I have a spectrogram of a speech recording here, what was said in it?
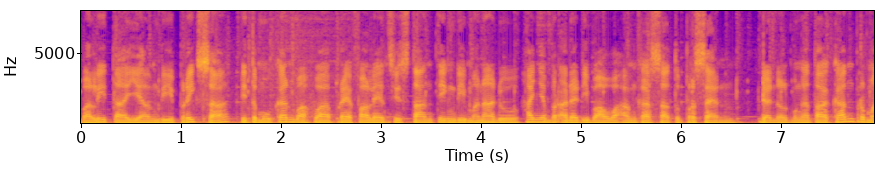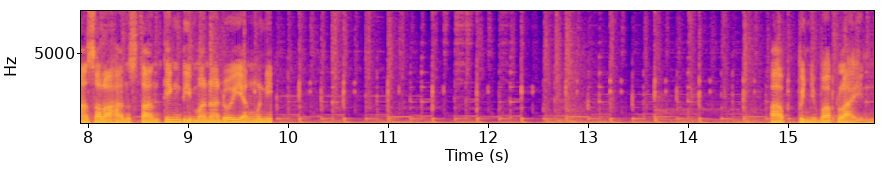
balita yang diperiksa, ditemukan bahwa prevalensi stunting di Manado hanya berada di bawah angka 1%. Dandol mengatakan permasalahan stunting di Manado yang meningkat penyebab lain.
